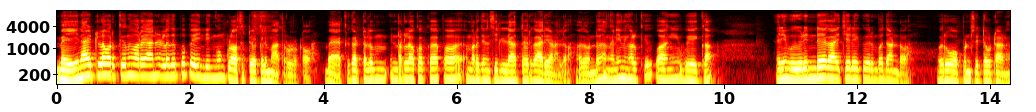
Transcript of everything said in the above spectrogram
മെയിനായിട്ടുള്ള വർക്ക് എന്ന് പറയാനുള്ളത് ഇപ്പോൾ പെയിന്റിങ്ങും ക്ലോസറ്റ് വെക്കലും മാത്രമേ ഉള്ളൂ കേട്ടോ ബാക്ക് കെട്ടലും ഇന്റർലോക്കൊക്കെ ഇപ്പോൾ എമർജൻസി ഇല്ലാത്ത ഒരു കാര്യമാണല്ലോ. അതുകൊണ്ട് അങ്ങനെ നിങ്ങൾക്ക് വാങ്ങി ഉപയോഗിക്കാം. ഇനി വീടിന്റെ കാഴ്ചയിലേക്ക് വരുമ്പോൾ ഇതാണ്ടോ ഒരു ഓപ്പൺ സിറ്റ് ഔട്ടാണ്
